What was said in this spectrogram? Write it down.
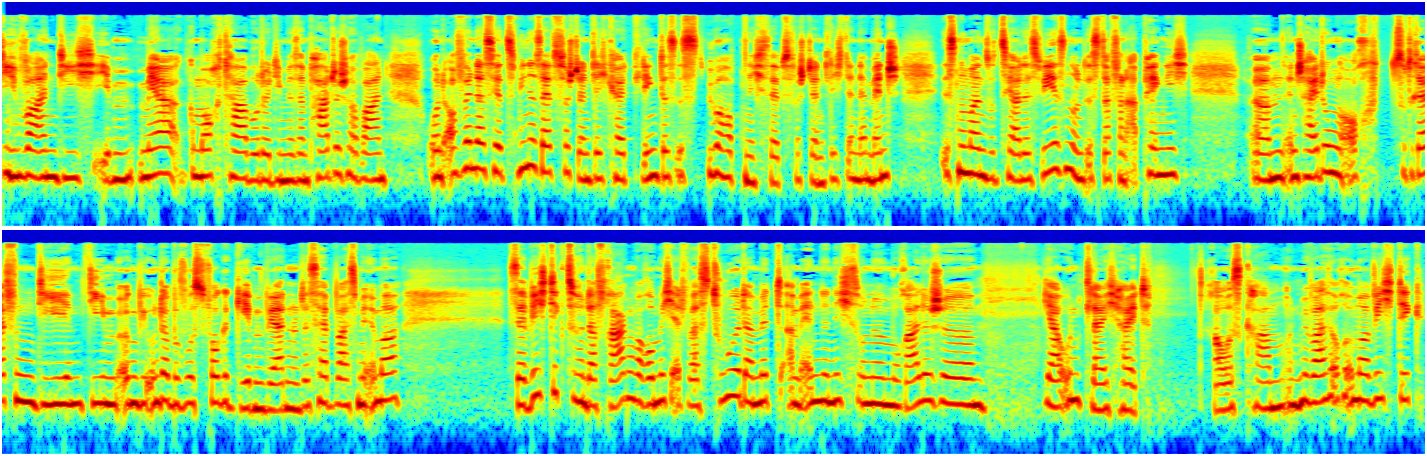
die waren, die ich eben mehr gemocht habe oder die mir sympathischer waren. Und auch wenn das jetzt wie eine Selbstverständlichkeit klingt, das ist überhaupt nicht selbstverständlich, denn der Mensch ist nun mal ein soziales Wesen und ist davon abhängig, ähm, Entscheidungen auch zu treffen, die, die ihm irgendwie unterbewusst vorgegeben werden. Und deshalb war es mir immer sehr wichtig zu hinterfragen, warum ich etwas tue, damit am Ende nicht so eine moralische ja, Ungleichheit rauskam. Und mir war es auch immer wichtig,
